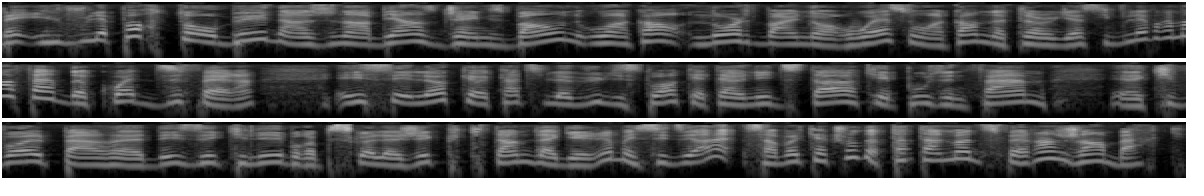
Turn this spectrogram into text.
Ben, il voulait pas retomber dans une ambiance James Bond ou encore North by Northwest ou encore Notorious. Il voulait vraiment faire de quoi de différent. Et c'est là que quand il a vu l'histoire qui était un éditeur qui épouse une femme euh, qui vole par euh, déséquilibre psychologique puis qui tente de la guérir, ben, il s'est dit, ah, ça va être quelque chose de totalement différent, j'embarque.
